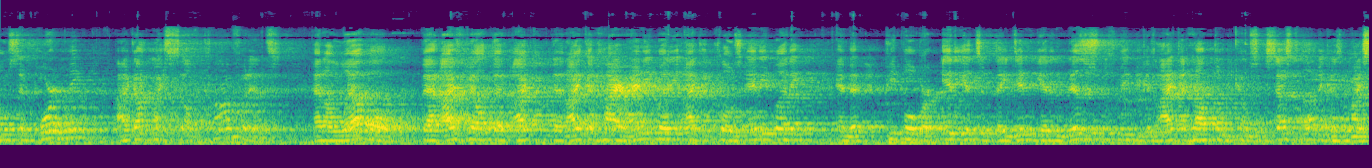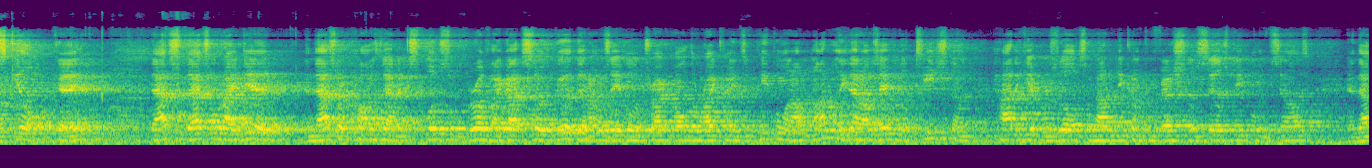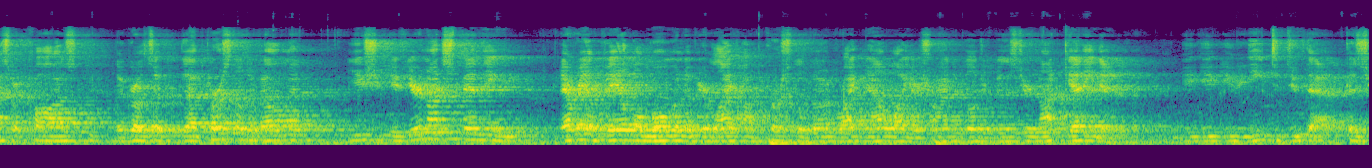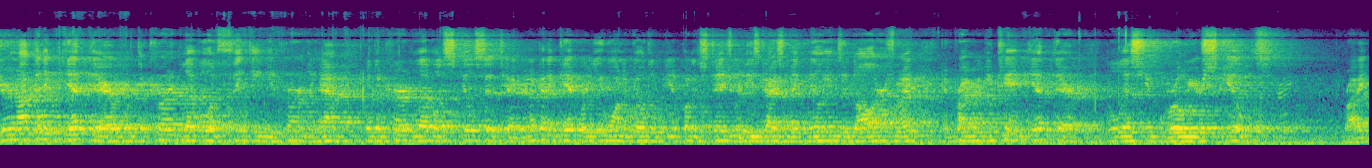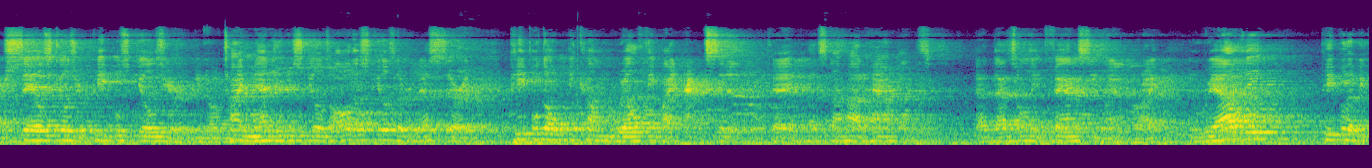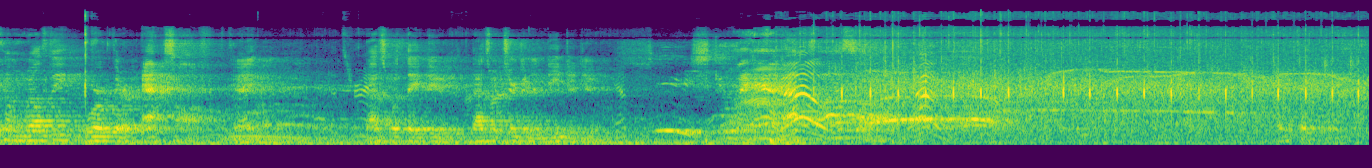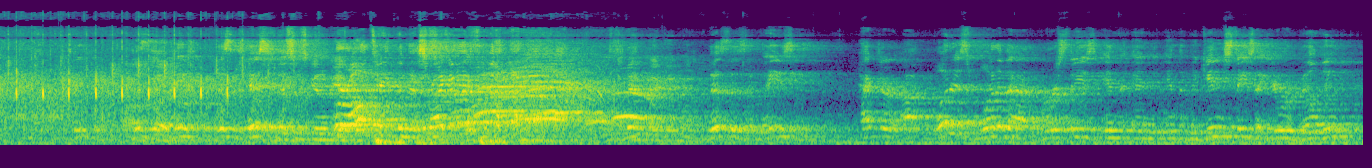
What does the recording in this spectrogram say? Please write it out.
most importantly, I got my self-confidence at a level that I felt that I that I could hire anybody, I could close anybody, and that people were idiots if they didn't get in business with me because I could help them become successful because of my skill. Okay, that's that's what I did, and that's what caused that explosive growth. I got so good that I was able to attract all the right kinds of people, and not only that, I was able to teach them how to get results and how to become professional salespeople themselves, and that's what caused the growth. So that personal development, you should, if you're not spending every available moment of your life on personal development right now while you're trying to build your business, you're not getting it. You, you, you need to do that because you're not going to get there with the current level of thinking you currently have, with the current level of skill set you have. You're not going to get where you want to go to be up on a stage where these guys make millions of dollars, right? In Primerica, you can't get there unless you grow your skills, right? Your sales skills, your people skills, your you know time management skills, all the skills that are necessary. People don't become wealthy by accident, okay? That's not how it happens. That, that's only in fantasy land, right? In reality, people that become wealthy work their ass off, okay? That's right. That's what they do. That's what you're gonna need to do. Sheesh, give him a hand. That's awesome. This is amazing. This is history. This is gonna be We're a- all taping this, right, guys? This is gonna be a good one. This is amazing. Hector, uh, what is one of the adversities in, in, in the beginning stage that you were building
